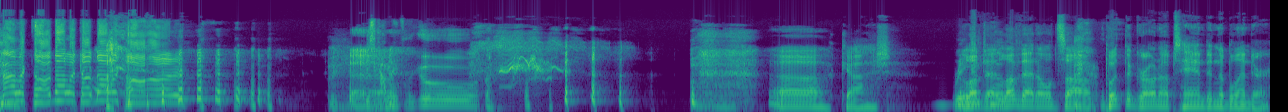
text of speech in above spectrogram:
Malachi, Malachi, Malachi. He's coming for you. Oh gosh. I love that. Love that old song. Put the grown-up's hand in the blender.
